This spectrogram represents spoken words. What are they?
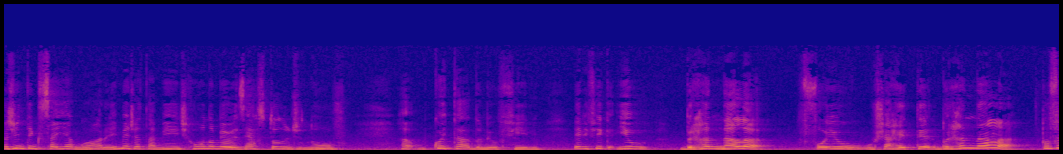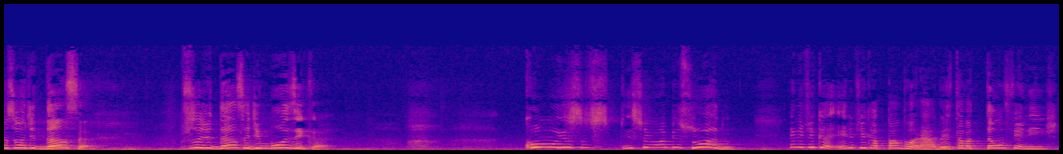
A gente tem que sair agora, imediatamente. Reúna meu exército todo de novo. Ah, coitado do meu filho. Ele fica. E o Brhanala foi o, o charreteiro. Brhanala, professor de dança. Professor de dança, de música. Como isso, isso é um absurdo. Ele fica, ele fica apavorado. Ele estava tão feliz.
